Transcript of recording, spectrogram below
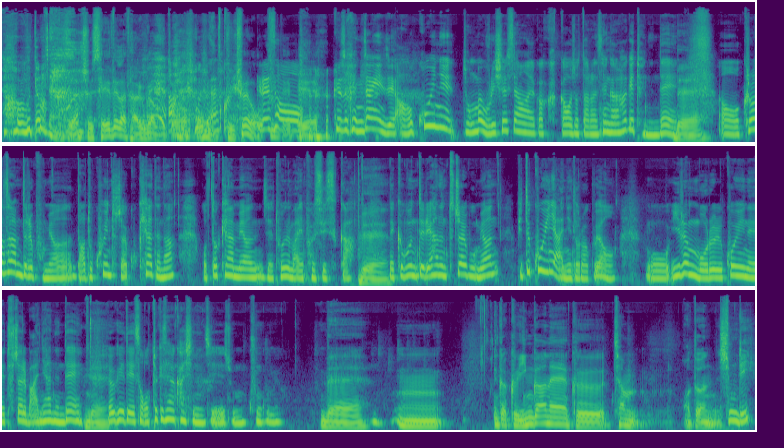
못 들어봤어요. 저 세대가 다른가 보죠. 근처에는 아, 그래서 없던데. 예. 그래서 굉장히 이제 아 코인이 정말 우리 실생활과 가까워졌다는 생각을 하게 됐는데 네. 어 그런 사람들을 보면 나도 코인 투자를 꼭 해야 되나 어떻게 하면 이제 돈을 많이 벌 수 있을까 네. 네, 그분들이 하는 투자를 보면 비트코인이 아니더라고요. 뭐 이름 모를 코인에 투자를 많이 하는데 네. 여기에 대해서 어떻게 생각하시는지 좀 궁금해요. 네. 음, 그러니까 그 인간의 그 참 어떤 심리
